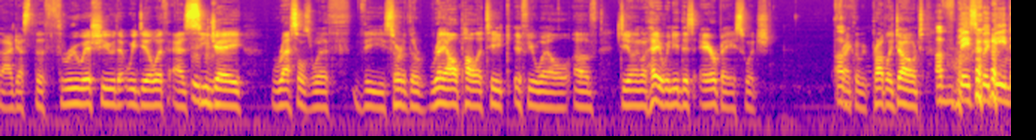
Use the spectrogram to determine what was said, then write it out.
I guess the through issue that we deal with as CJ wrestles with the sort of the realpolitik, if you will, of dealing with hey, we need this air base, which frankly we probably don't. Of basically being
